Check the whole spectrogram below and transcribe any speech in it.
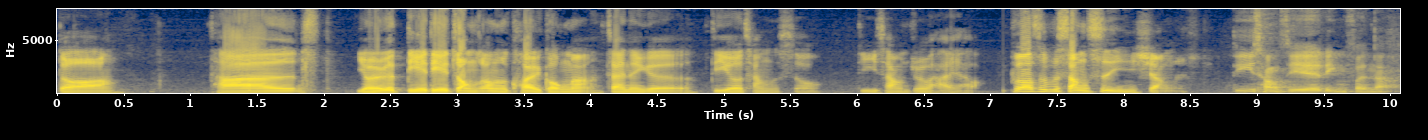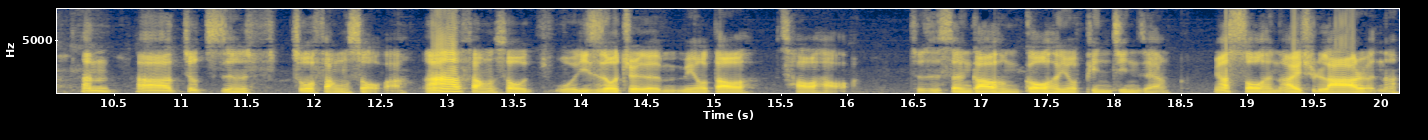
对啊，他有一个跌跌撞撞的快攻啊，在那个第二场的时候，第一场就还好，不知道是不是伤势影响了。第一场直接零分啊，那他就只能做防守吧。那他防守我一直都觉得没有到超好啊，就是身高很够，很有拼劲这样，因为他手很爱去拉人啊，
